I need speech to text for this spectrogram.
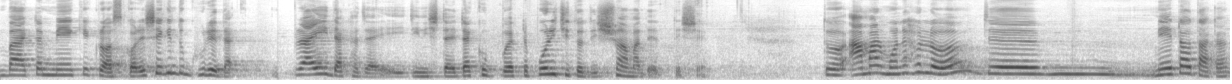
বা একটা মেয়েকে ক্রস করে, সে কিন্তু ঘুরে দেয় প্রায়ই দেখা যায় এই জিনিসটা। এটা খুব একটা পরিচিত দৃশ্য আমাদের দেশে। তো আমার মনে হলো যে মেয়েটাও তাকাক।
